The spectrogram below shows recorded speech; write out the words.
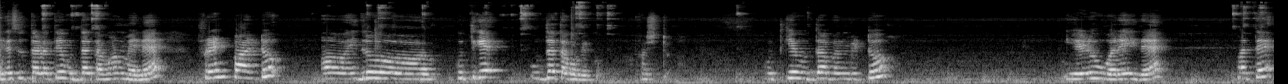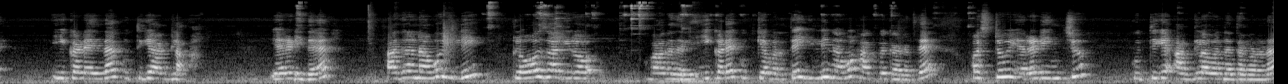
ಎದೆ ಸುತ್ತಳತೆ ಉದ್ದ ತಗೊಂಡ್ಮೇಲೆ ಫ್ರಂಟ್ ಪಾರ್ಟು ಇದ್ರ ಕುತ್ತಿಗೆ ಉದ್ದ ತಗೋಬೇಕು. ಫಸ್ಟ್ ಕುತ್ತಿಗೆ ಉದ್ದ ಬಂದ್ಬಿಟ್ಟು ಏಳೂವರೆ ಇದೆ. ಮತ್ತೆ ಈ ಕಡೆಯಿಂದ ಕುತ್ತಿಗೆ ಅಗ್ಲ ಎರಡಿದೆ. ಆದ್ರೆ ನಾವು ಇಲ್ಲಿ ಕ್ಲೋಸ್ ಆಗಿರೋ ಭಾಗದಲ್ಲಿ ಈ ಕಡೆ ಕುತ್ತಿಗೆ ಬರುತ್ತೆ, ಇಲ್ಲಿ ನಾವು ಹಾಕಬೇಕಾಗತ್ತೆ. ಫಸ್ಟು ಎರಡು ಇಂಚು ಕುತ್ತಿಗೆ ಅಗ್ಲವನ್ನು ತಗೊಳ್ಳೋಣ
